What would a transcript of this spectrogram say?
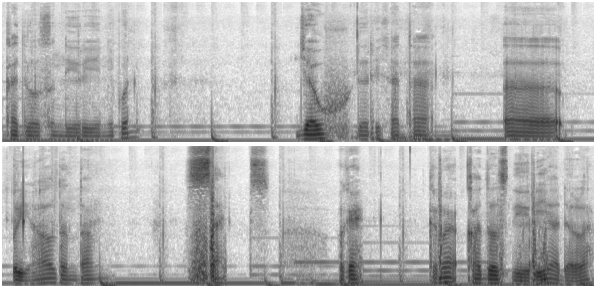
kadal sendiri ini pun jauh dari kata uh, perihal tentang seks. Oke, karena cuddle sendiri adalah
